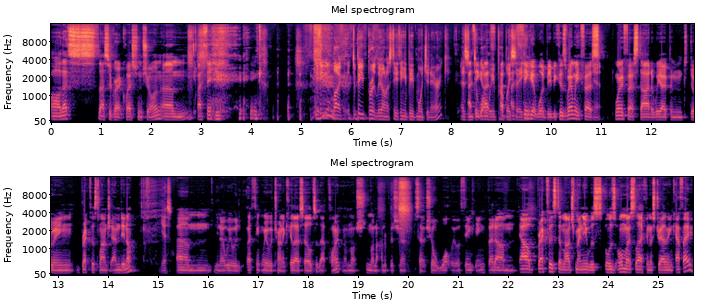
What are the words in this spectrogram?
Oh, that's that's a great question, Sean. Um, I think. do you think, like, to be brutally honest, do you think it'd be more generic, as into what I, we probably I, see? I think here? it would be because when we first yeah. when we first started, we opened doing breakfast, lunch, and dinner. Yes. Um, you know, we would. I think we were trying to kill ourselves at that point. I'm not. I'm not 100 percent sure what we were thinking, but um, our breakfast and lunch menu was was almost like an Australian cafe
